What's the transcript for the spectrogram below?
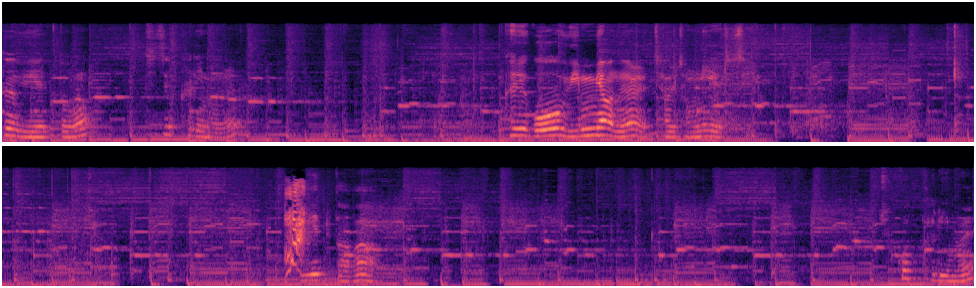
그 위에 또 치즈크림을. 그리고 윗면을 잘 정리해주세요. 위에다가 초코크림을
